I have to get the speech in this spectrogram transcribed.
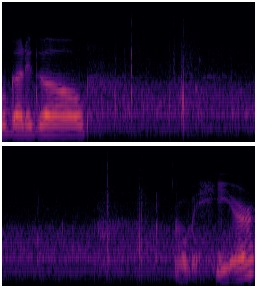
we're gonna go over here.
